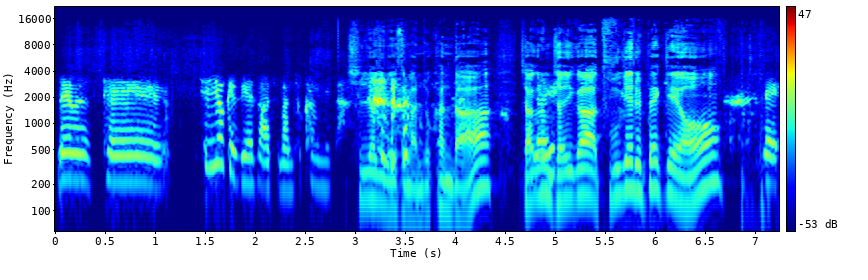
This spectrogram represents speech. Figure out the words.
네, 제 실력에 비해서 아주 만족합니다. 실력에 비해서 만족한다. 자, 그럼 네. 저희가 두 개를 뺄게요. 네.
